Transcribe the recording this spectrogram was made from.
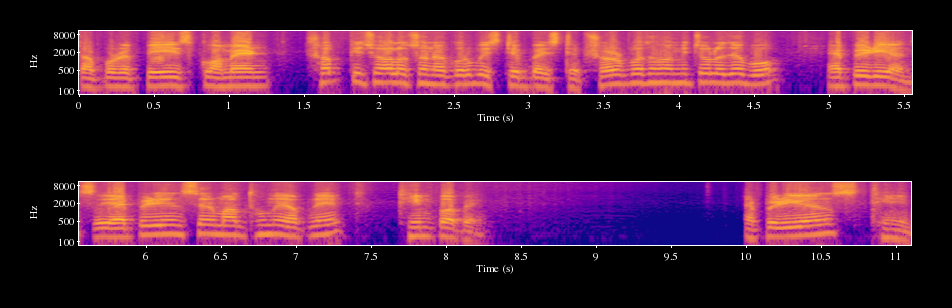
তারপরে পেজ কমেন্ট সব কিছু আলোচনা করব স্টেপ বাই স্টেপ সর্বপ্রথম আমি চলে যাব অ্যাপিরিয়েন্স এই অ্যাপিরিয়েন্সের মাধ্যমে আপনি থিম পাবেন। অ্যাপিরিয়েন্স থিম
